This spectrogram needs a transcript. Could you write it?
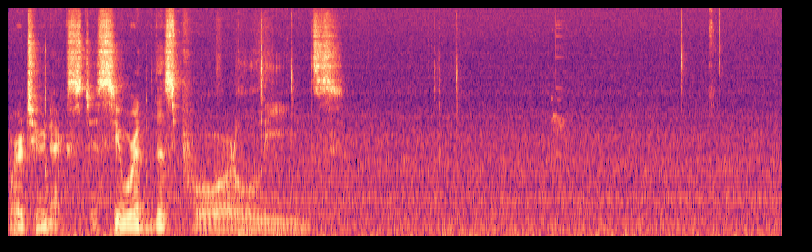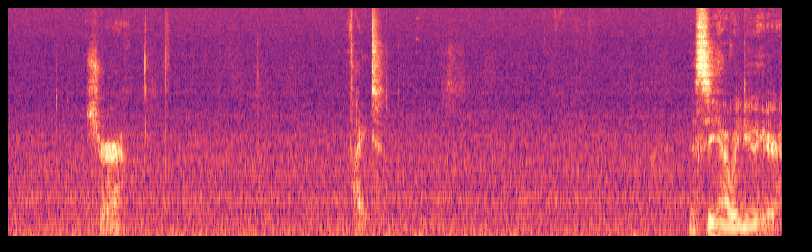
Where to next? Just see where this portal leads. Sure. Fight. Let's see how we do here.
